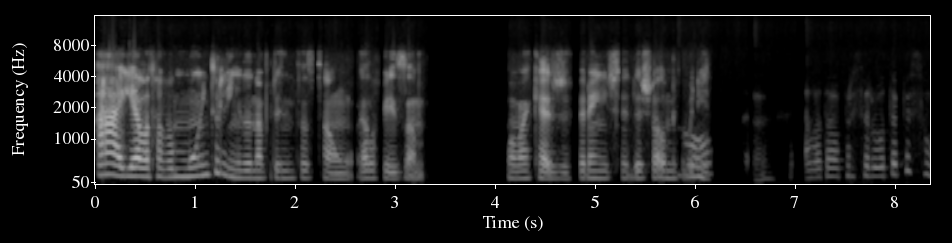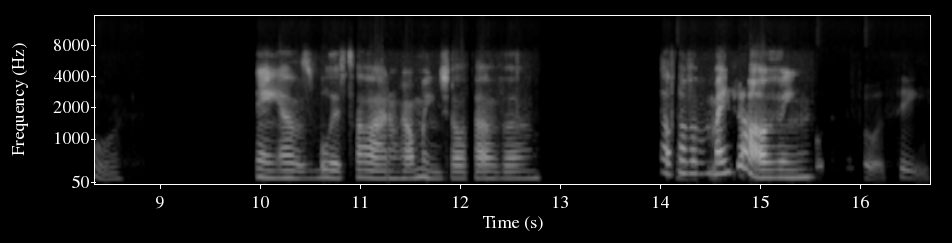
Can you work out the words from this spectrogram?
Ah, e ela tava muito linda na apresentação. Ela fez uma, uma maquiagem diferente, deixou ela muito bonita. ela tava parecendo outra pessoa. Sim, as bullets falaram, realmente, ela tava. Ela tava mais jovem. Pessoa, sim.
